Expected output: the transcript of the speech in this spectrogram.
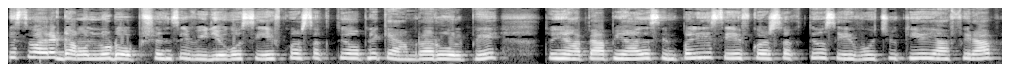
इस वाले डाउनलोड ऑप्शन से वीडियो को सेव कर सकते हो अपने कैमरा रोल पे। तो यहाँ पे आप यहाँ से सिंपली सेव कर सकते हो सेव हो चुकी है, या फिर आप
